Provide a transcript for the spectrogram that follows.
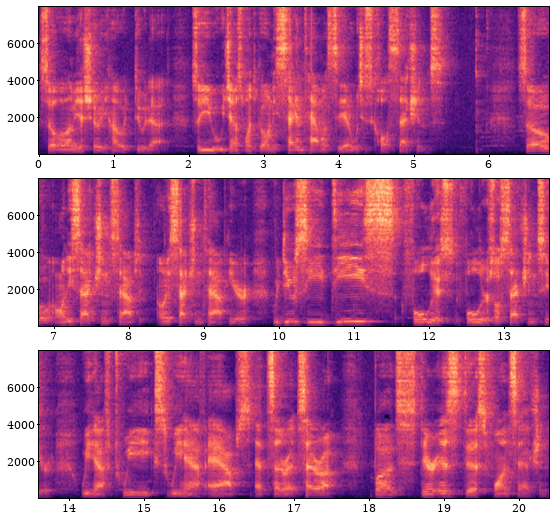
So let me just show you how to do that. So you just want to go on the second tab on Cydia which is called Sections. So on the section tabs, on the section tab here, we do see these folders, folders or sections here. We have tweaks, we have apps, etc, etc. But there is this font section.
